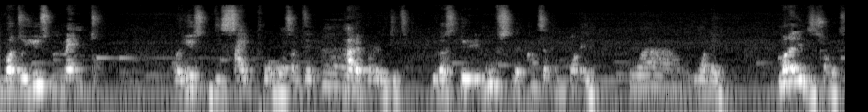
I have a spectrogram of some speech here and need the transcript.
But to use mentor or use disciple or something, Mm. I have a problem with it because it removes the concept of modeling. Wow. Modeling. Modeling is the strongest.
